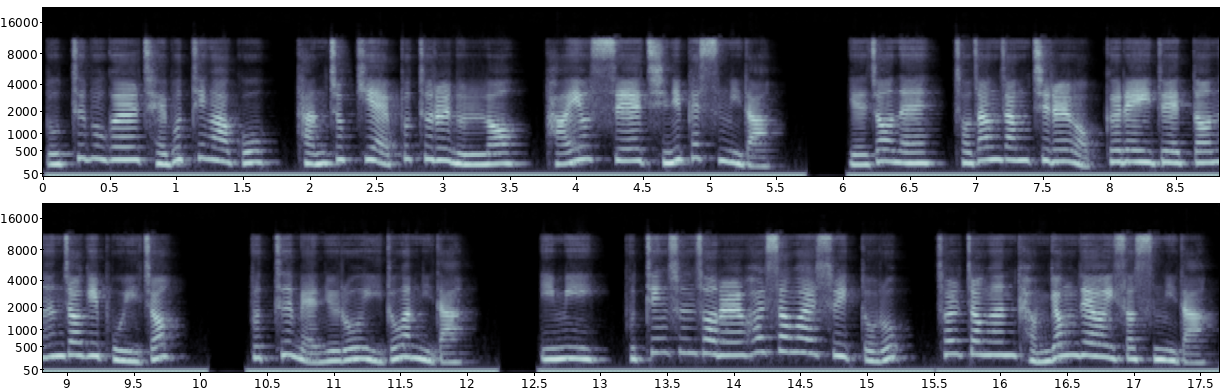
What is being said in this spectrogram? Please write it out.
노트북을 재부팅하고 단축키 F2를 눌러 바이오스에 진입했습니다. 예전에 저장 장치를 업그레이드했던 흔적이 보이죠? 부트 메뉴로 이동합니다. 이미 부팅 순서를 활성화할 수 있도록 설정은 변경되어 있었습니다.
